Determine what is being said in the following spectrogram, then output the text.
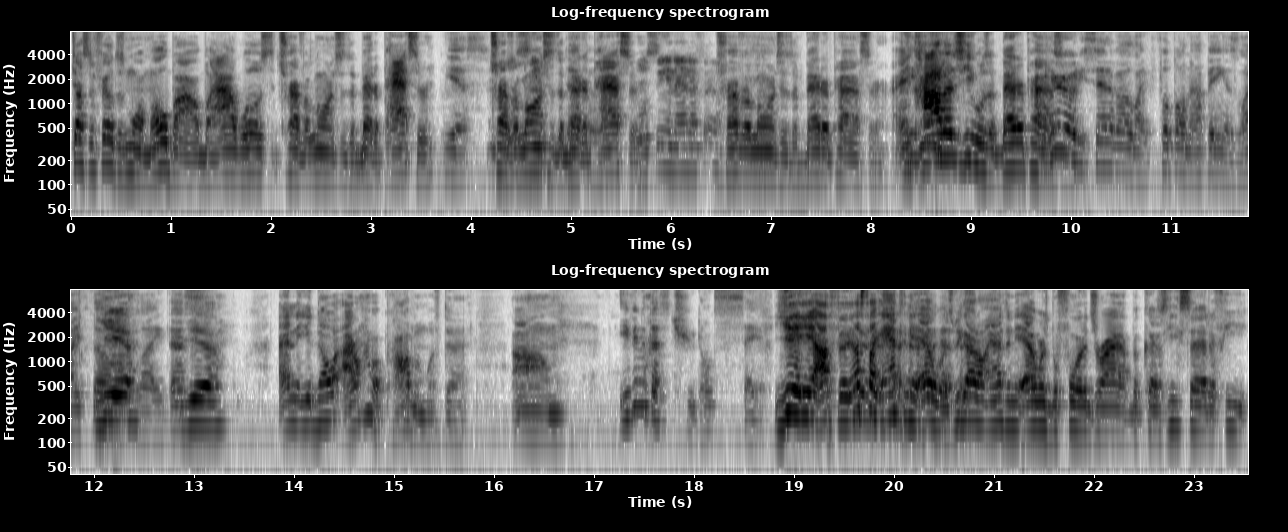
Justin Fields is more mobile, but I will. say Trevor Lawrence is a better passer. Yes. Trevor We'll see. Lawrence is a better passer. We'll see in the NFL. Trevor Lawrence is a better passer. In You hear- college, he was a better You hear passer. what he said about like football not being his life though? Yeah. Like that's Yeah, and you know what? I don't have a problem with that. Um, Even if that's true, don't say it. yeah, yeah, I feel that's like Anthony Edwards. We got on Anthony Edwards before the draft because he said if he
